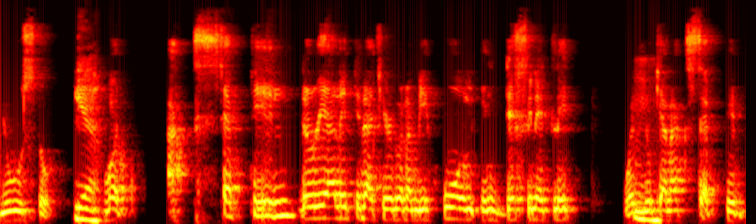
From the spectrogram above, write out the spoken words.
used to. Yeah. But accepting the reality that you're going to be home indefinitely, when mm. you can accept it,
